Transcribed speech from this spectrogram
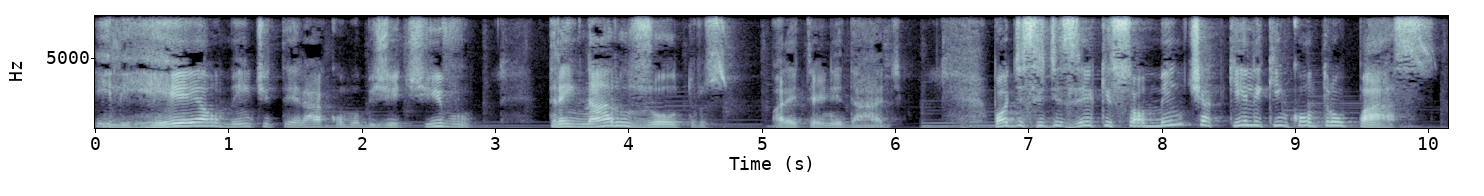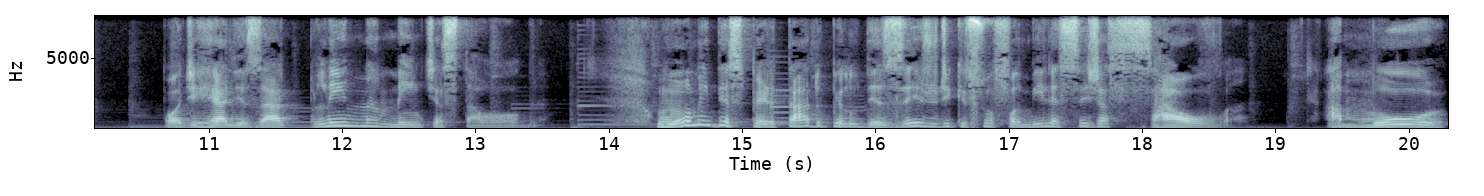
ele realmente terá como objetivo treinar os outros para a eternidade. Pode-se dizer que somente aquele que encontrou paz pode realizar plenamente esta obra. Um homem despertado pelo desejo de que sua família seja salva, amor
